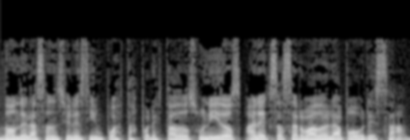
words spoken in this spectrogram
donde las sanciones impuestas por Estados Unidos han exacerbado la pobreza. Empresa.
